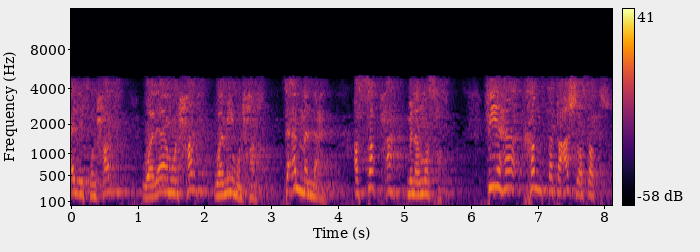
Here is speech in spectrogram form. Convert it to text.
ألف حرف ولام حرف وميم حرف. تأمل معي. الصفحة من المصحف. فيها خمسة عشر سطر.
